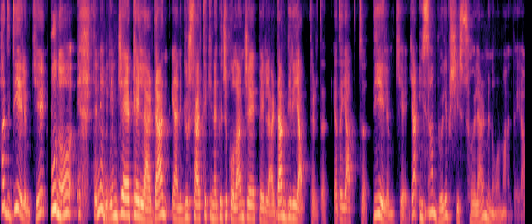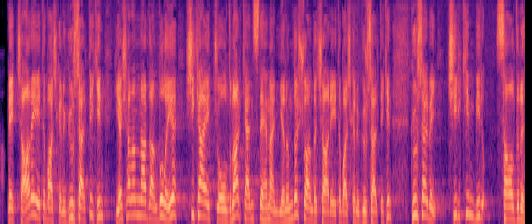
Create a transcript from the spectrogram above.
hadi diyelim ki bunu işte ne bileyim CHP'lilerden yani Gürsel Tekin'e gıcık olan CHP'lilerden biri yaptırdı ya da yaptı. Diyelim ki ya insan böyle bir şey söyler mi normalde ya? ve Çağrı Heyeti Başkanı Gürsel Tekin yaşananlardan dolayı şikayetçi oldular. Kendisi de hemen yanımda şu anda Çağrı Heyeti Başkanı Gürsel Tekin. Gürsel Bey çirkin bir saldırı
